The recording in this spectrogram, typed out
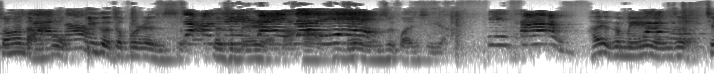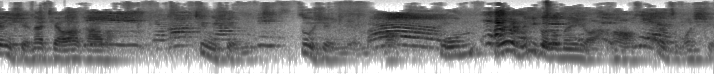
中央党部一个都不认识，那是没人了啊，没有人事关系呀。还有个媒人是竞选那条啊卡嘛，竞选助选员嘛啊。我没有人一个都没有啊，哈，要怎么选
